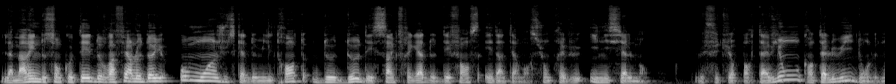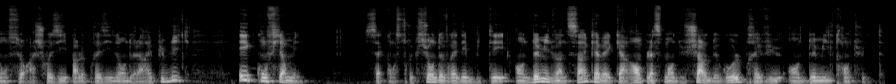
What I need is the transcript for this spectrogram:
La marine, de son côté, devra faire le deuil au moins jusqu'à 2030 de deux des cinq frégates de défense et d'intervention prévues initialement. Le futur porte-avions, quant à lui, dont le nom sera choisi par le président de la République, est confirmé. Sa construction devrait débuter en 2025 avec un remplacement du Charles de Gaulle prévu en 2038.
